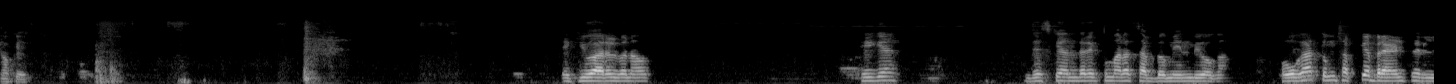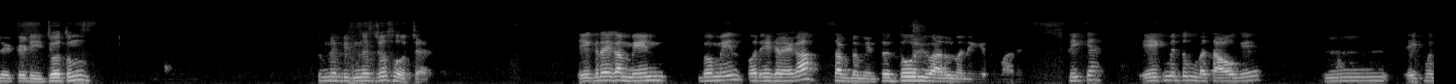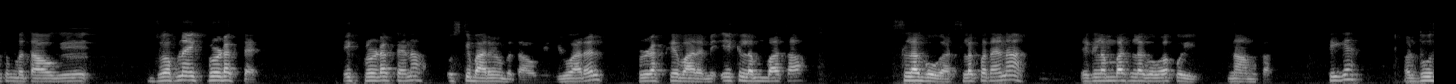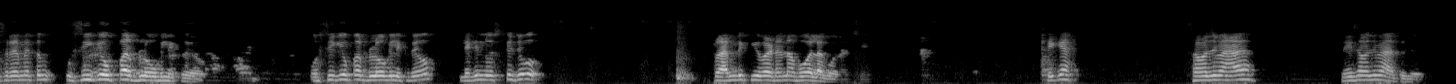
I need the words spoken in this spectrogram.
Okay एक URL बनाओ। ठीक है? जिसके अंदर एक तुम्हारा सब डोमेन भी होगा। होगा तुम सबके ब्रांड से रिलेटेड ही जो तुम तुमने बिज़नेस जो सोचा है। एक रहेगा मेन डोमेन और एक रहेगा सब डोमेन तो दो यूआरएल बनेंगे तुम्हारे। ठीक है? एक में तुम बताओगे हम्म, एक में तुम बताओगे जो अपना एक प्रोडक्ट है। एक प्रोडक्ट है ना, उसके बारे में बताओगे। यूआरएल प्रोडक्ट के बारे में। एक लंबा सा स्लग होगा। स्लग पता है ना? एक लंबा स्लग होगा कोई नाम का। ठीक है? और दूसरे में तुम उसी के ऊपर ब्लॉग लिख रहे हो। उसी के ऊपर ब्लॉग लिख रहे हो, लेकिन उसके जो प्राइमरी कीवर्ड है ना, वो अलग होना चाहिए। ठीक है? समझ में आया? नहीं समझ में आया तुझे?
